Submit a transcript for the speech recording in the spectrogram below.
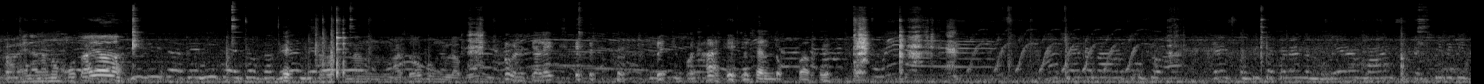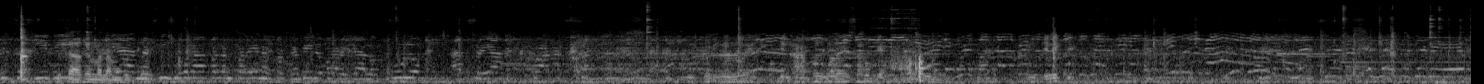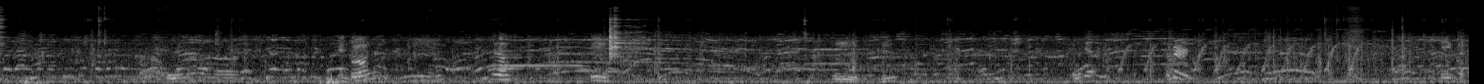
Kain na naman po tayo. Sarap ng adobong labong. Ulit ka, Lex. Ulit yung pagkain. Nasandok pa ako. Sa akin malambot na. Hindi ko inano eh. Pinakon ko lang yung sahog eh. Yung tinik eh. Ito? Ano? Hmm. Hmm. Ikat.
